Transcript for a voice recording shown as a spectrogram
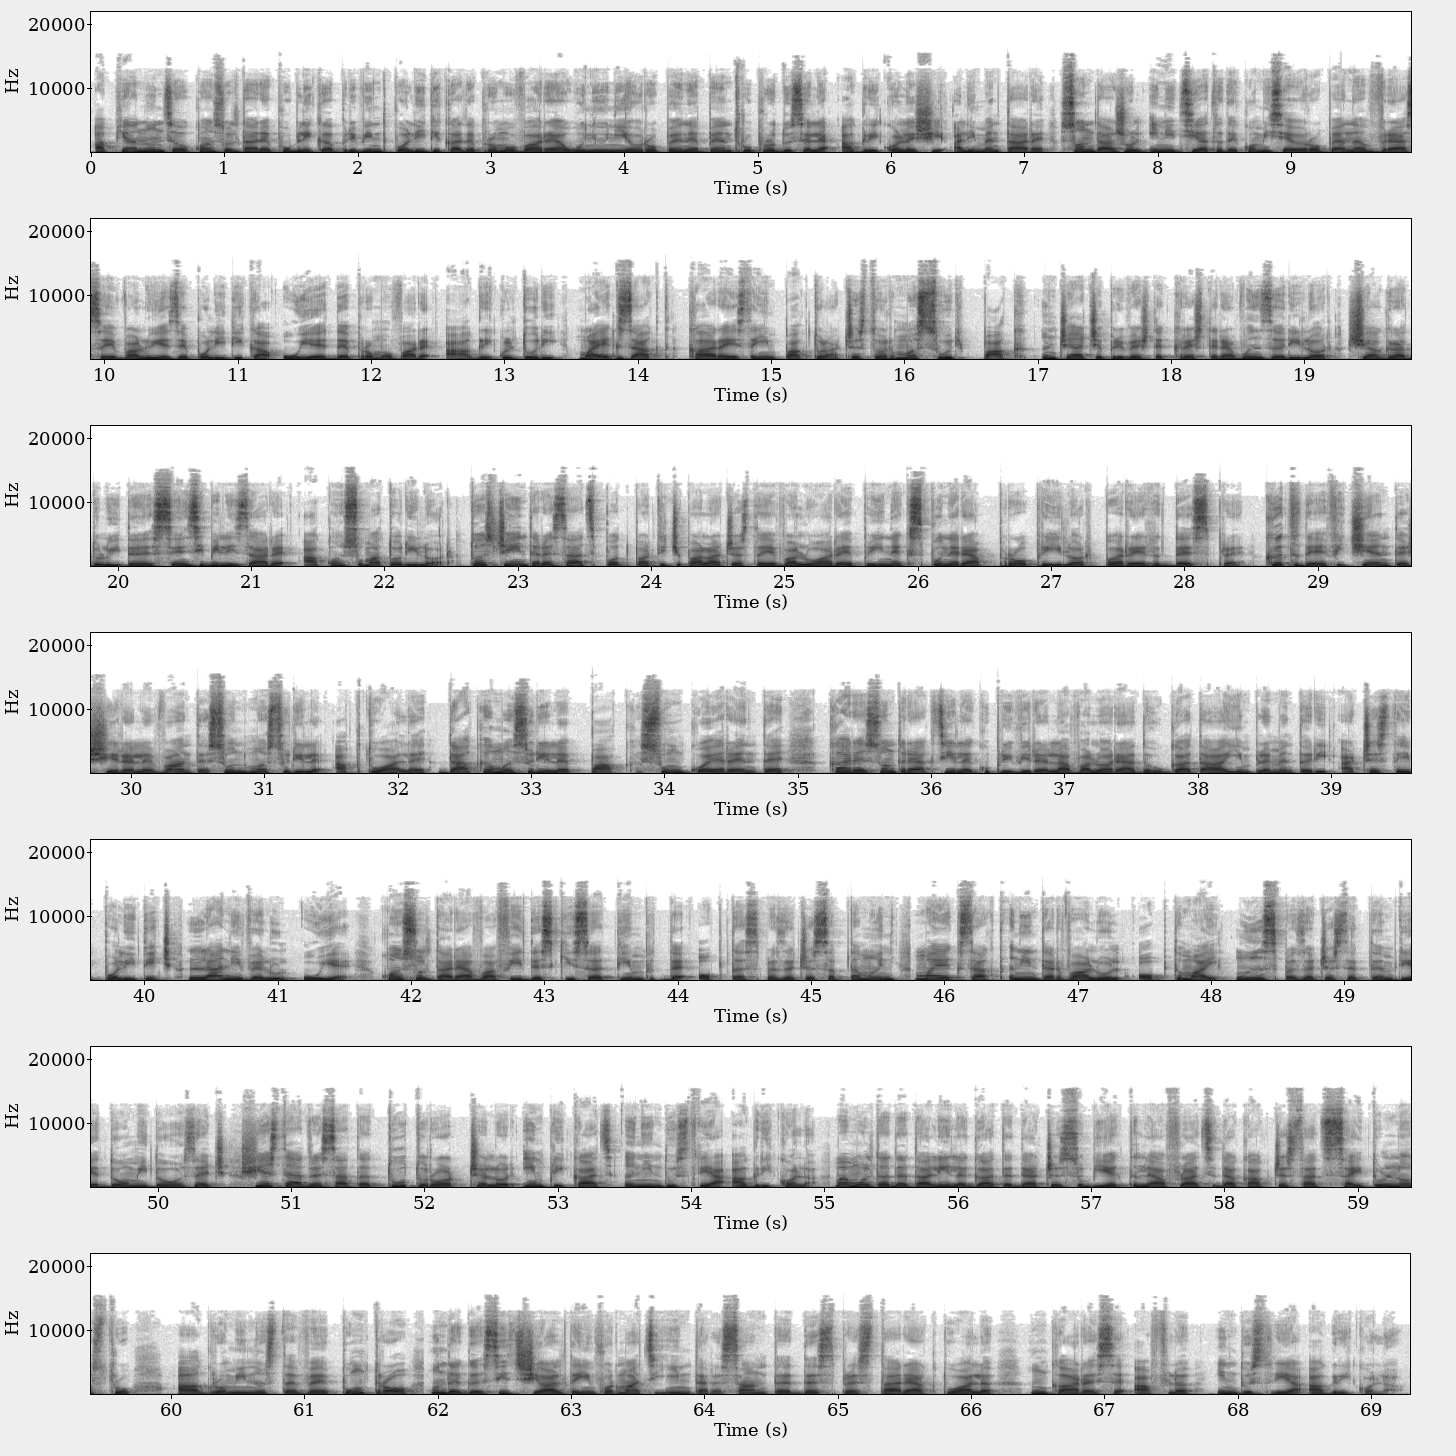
API anunță o consultare publică privind politica de promovare a Uniunii Europene pentru produsele agricole și alimentare. Sondajul, inițiat de Comisia Europeană, vrea să evalueze politica UE de promovare a agriculturii. Mai exact, care este impactul acestor măsuri PAC în ceea ce privește creșterea vânzărilor și a gradului de sensibilizare a consumatorilor. Toți cei interesați pot participa la această evaluare prin expunerea propriilor păreri despre cât de eficiente și relevante sunt măsurile actuale, dacă măsurile PAC sunt coerente, care sunt reacțiile cu privire la valoarea adăugată a implementării acestei politici la nivelul UE. Consultarea va fi deschisă timp de 18 săptămâni, mai exact în intervalul 8 mai-11 septembrie 2020 și este adresată tuturor celor implicați în industria agricolă. Mai multe detalii legate de acest subiect le aflați dacă accesați site-ul nostru agro-tv.ro unde găsiți și alte informații interesante despre starea actuală în care se află industria agricolă.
